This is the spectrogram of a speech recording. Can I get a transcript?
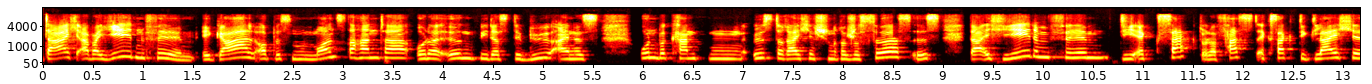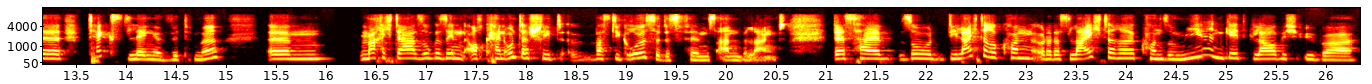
da ich aber jeden Film, egal ob es nun Monster Hunter oder irgendwie das Debüt eines unbekannten österreichischen Regisseurs ist, da ich jedem Film die exakt oder fast exakt die gleiche Textlänge widme, ähm, mache ich da so gesehen auch keinen Unterschied, was die Größe des Films anbelangt. Deshalb so die leichtere Kon oder das leichtere Konsumieren geht, glaube ich, über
